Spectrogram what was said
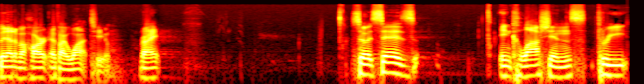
but out of a heart of I want to, right? So it says in Colossians 3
